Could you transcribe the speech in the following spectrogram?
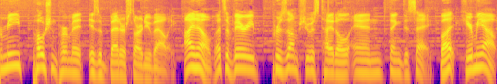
For me, Potion Permit is a better Stardew Valley. I know, that's a very presumptuous title and thing to say. But hear me out.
